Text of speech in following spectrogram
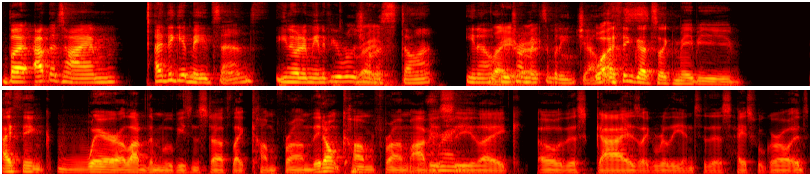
but at the time, I think it made sense. You know what I mean? If you're really trying to stunt, you know, if Right, you're trying to make somebody jealous. Well, I think that's like maybe. I think where a lot of the movies and stuff like come from, they don't come from obviously like oh this guy is like really into this high school girl. It's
